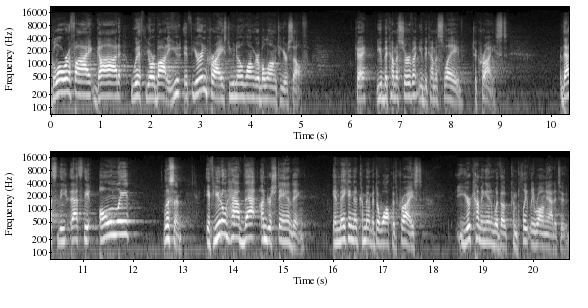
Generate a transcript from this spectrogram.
glorify God with your body. You, if you're in Christ, you no longer belong to yourself. Okay? You become a servant, you become a slave to Christ. That's the, that's the only, listen, if you don't have that understanding in making a commitment to walk with Christ, you're coming in with a completely wrong attitude.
